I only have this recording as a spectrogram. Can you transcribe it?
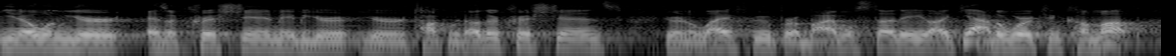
you know, when you're as a Christian, maybe you're you're talking with other Christians, you're in a life group or a Bible study. Like, yeah, the word can come up,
